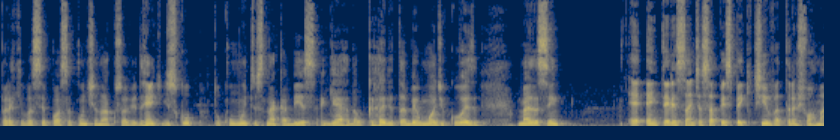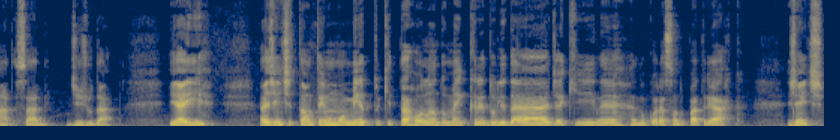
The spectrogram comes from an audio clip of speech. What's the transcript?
Para que você possa continuar com sua vida. Gente, desculpa, estou com muito isso na cabeça, guerra da Ucrânia também, um monte de coisa. Mas assim, é, é interessante essa perspectiva transformada, sabe? De Judá. E aí, a gente então tem um momento que está rolando uma incredulidade aqui, né, no coração do patriarca. Gente,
